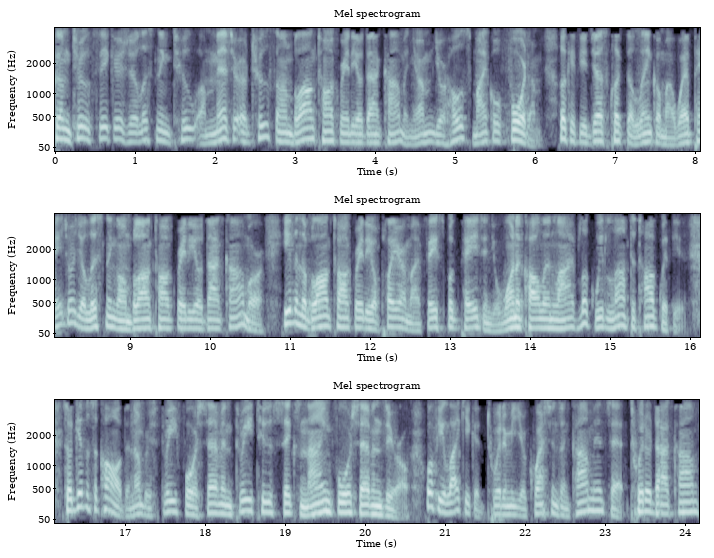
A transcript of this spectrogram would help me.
Welcome, Truth Seekers. You're listening to A Measure of Truth on blogtalkradio.com, and I'm your host, Michael Fordham. Look, if you just click the link on my webpage, or you're listening on blogtalkradio.com, or even the Blog Talk Radio player on my Facebook page, and you want to call in live, look, we'd love to talk with you. So give us a call. The number is 347-326-9470. Or if you like, you could Twitter me your questions and comments at twitter.com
